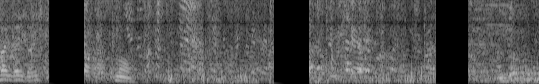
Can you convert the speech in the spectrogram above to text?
đây đây đây no. Thank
